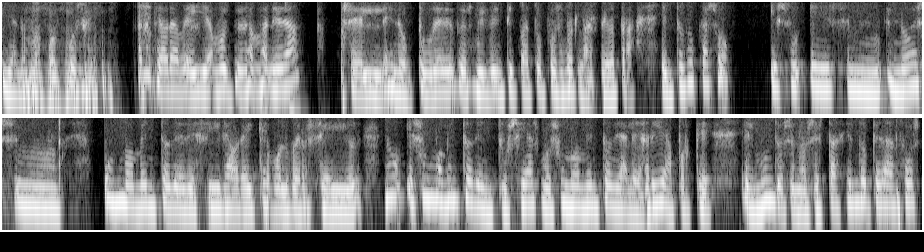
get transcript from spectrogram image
Y a lo mejor, pues, es que ahora veíamos de una manera, pues el, en octubre de 2024, pues verlas de otra. En todo caso, eso es, mm, no es mm, un momento de decir ahora hay que volverse a ir. No, es un momento de entusiasmo, es un momento de alegría, porque el mundo se nos está haciendo pedazos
